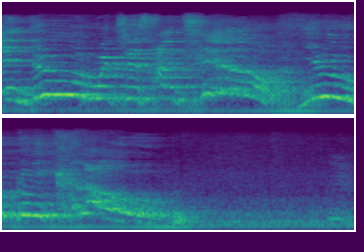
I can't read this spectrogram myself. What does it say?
endued, which is until you be clothed. Hmm.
